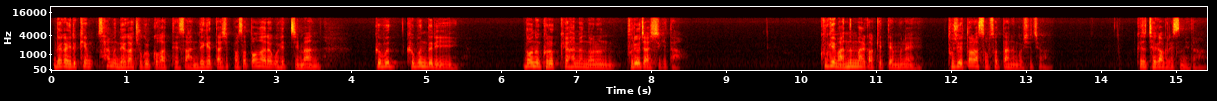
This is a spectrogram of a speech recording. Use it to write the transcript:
내가 이렇게 살면 내가 죽을 것 같아서 안 되겠다 싶어서 떠나려고 했지만 그분, 그분들이 너는 그렇게 하면 너는 불효자식이다. 그게 맞는 말 같기 때문에 도저히 떠날 수 없었다는 것이죠. 그래서 제가 그랬습니다.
